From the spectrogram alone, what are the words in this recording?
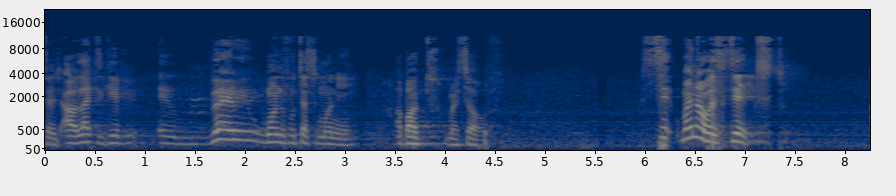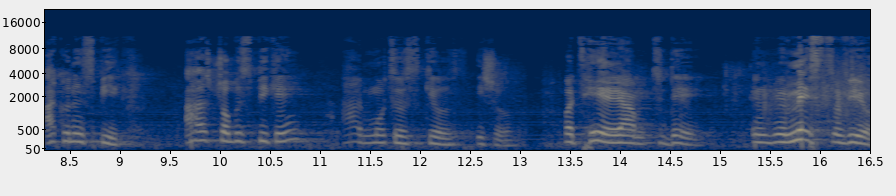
message, I would like to give a very wonderful testimony about myself. When I was six, I couldn't speak. I had trouble speaking. I had motor skills issue. But here I am today, in the midst of you.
